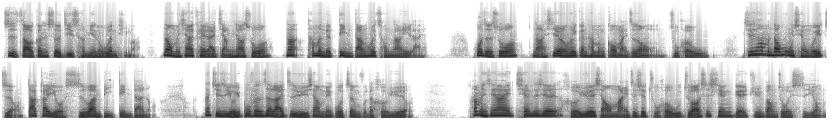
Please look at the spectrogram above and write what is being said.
制造跟设计层面的问题嘛？那我们现在可以来讲一下说，那他们的订单会从哪里来，或者说哪些人会跟他们购买这种组合屋？其实他们到目前为止哦，大概有十万笔订单哦。那其实有一部分是来自于像美国政府的合约哦。他们现在签这些合约，想要买这些组合屋，主要是先给军方作为使用的。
